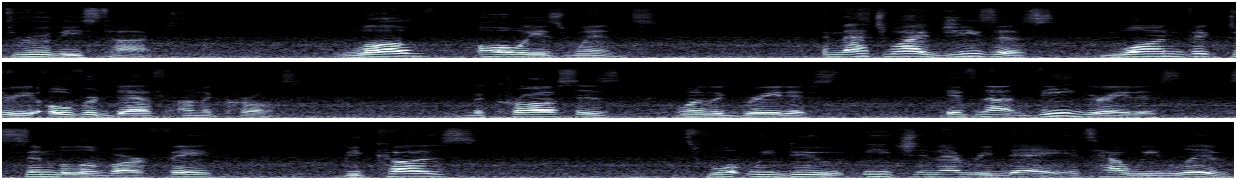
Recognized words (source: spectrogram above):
through these times. Love always wins. And that's why Jesus won victory over death on the cross. The cross is one of the greatest, if not the greatest, symbol of our faith because it's what we do each and every day. It's how we live.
